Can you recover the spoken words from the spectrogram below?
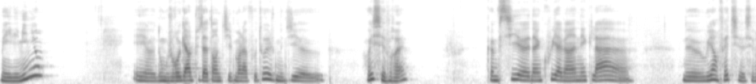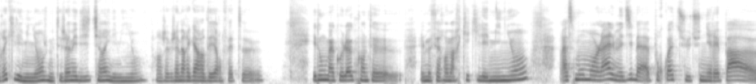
mais il est mignon." Et donc je regarde plus attentivement la photo et je me dis "Oui, c'est vrai." Comme si euh, d'un coup il y avait un éclat euh, de oui en fait c'est vrai qu'il est mignon. Je m'étais jamais dit tiens il est mignon. Enfin j'avais jamais regardé en fait. Euh. Et donc ma coloc quand elle me fait remarquer qu'il est mignon, à ce moment-là elle me dit bah pourquoi tu, tu n'irais pas,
